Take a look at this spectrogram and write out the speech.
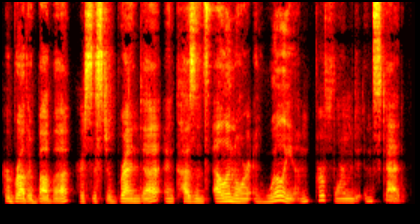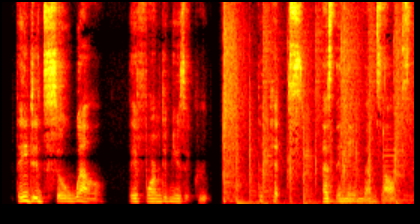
her brother Bubba, her sister Brenda, and cousins Eleanor and William performed instead. They did so well, they formed a music group. The Pips, as they named themselves,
